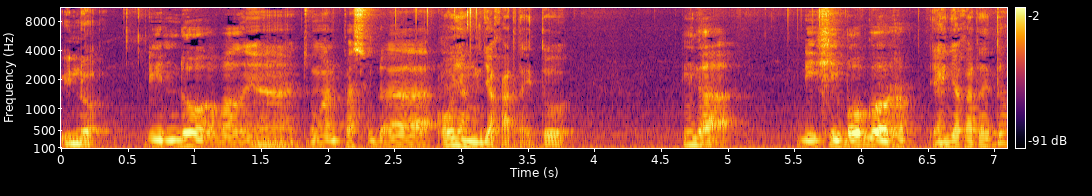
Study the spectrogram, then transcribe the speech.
Indo? Di Indo awalnya. Cuman pas sudah oh yang Jakarta itu enggak di Bogor. Yang Jakarta itu?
